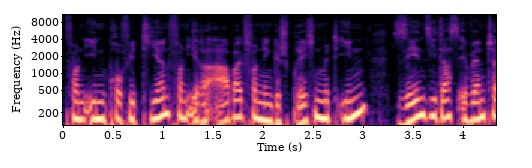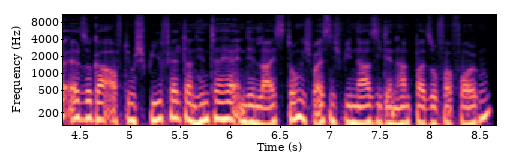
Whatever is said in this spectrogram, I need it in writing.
von Ihnen profitieren, von Ihrer Arbeit, von den Gesprächen mit Ihnen? Sehen Sie das eventuell sogar auf dem Spielfeld dann hinterher in den Leistungen? Ich weiß nicht, wie nah Sie den Handball so verfolgen.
